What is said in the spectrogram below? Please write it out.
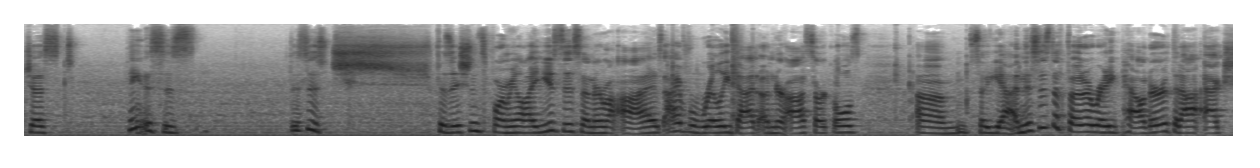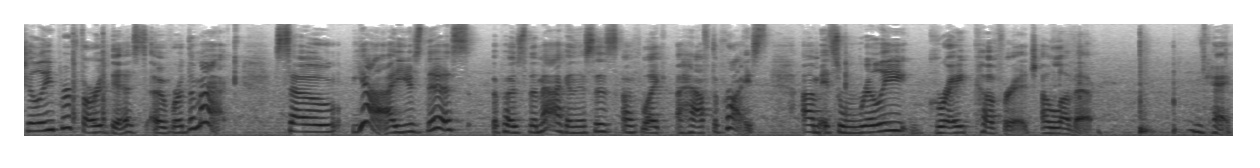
just I think this is this is physician's formula I use this under my eyes I have really bad under eye circles um, so yeah and this is the photo ready powder that I actually prefer this over the MAC so yeah I use this opposed to the MAC and this is of like a half the price um, it's really great coverage I love it okay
